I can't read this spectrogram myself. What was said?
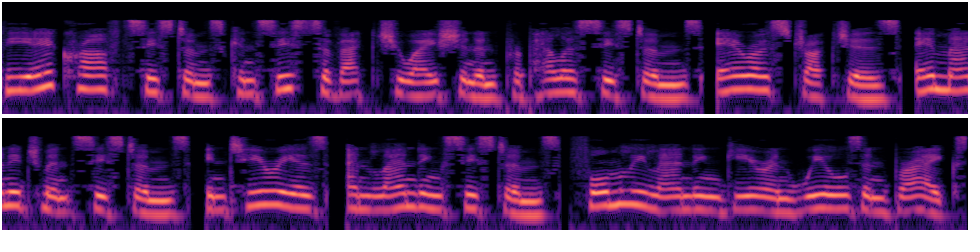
The aircraft systems consists of actuation and propeller systems, aerostructures, air management systems, interiors, and landing systems formerly landing gear and wheels and brakes.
